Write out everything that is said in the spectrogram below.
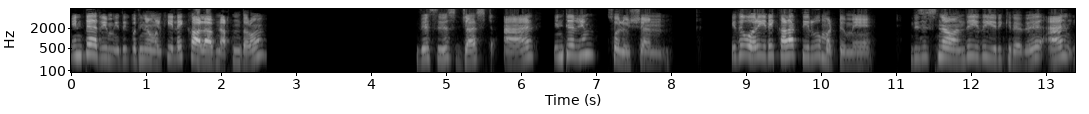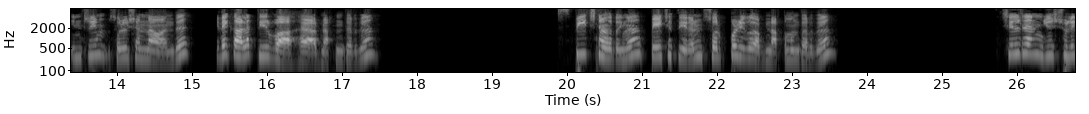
இன்டர்ரிம் இதுக்கு பார்த்தீங்கன்னா உங்களுக்கு இடைக்கால அப்படின்னு அர்த்தம் தரும். This is just and interim solution இது ஒரு இடைக்கால தீர்வு மட்டுமே. திஸ் இஸ்னா வந்து இது இருக்கிறது. அண்ட் இன்ட்ரீம் சொல்யூஷன்னா வந்து இடைக்கால தீர்வாக அப்படின்னு அர்த்தம் தருது. ஸ்பீச்னா வந்து பார்த்தீங்கன்னா பேச்சு திறன் சொற்பொழிவு அப்படின்னு அர்த்தமும் தருது. Children usually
